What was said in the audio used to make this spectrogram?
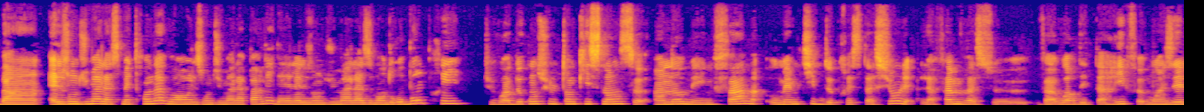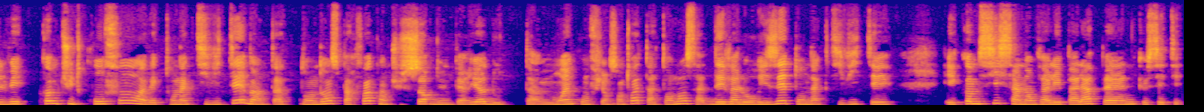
ben elles ont du mal à se mettre en avant, elles ont du mal à parler d'elles, elles ont du mal à se vendre au bon prix. Tu vois, deux consultants qui se lancent, un homme et une femme, au même type de prestation, la femme va, se, va avoir des tarifs moins élevés. Comme tu te confonds avec ton activité, ben, tu as tendance parfois, quand tu sors d'une période où tu as moins confiance en toi, tu as tendance à dévaloriser ton activité et comme si ça n'en valait pas la peine, que c'était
